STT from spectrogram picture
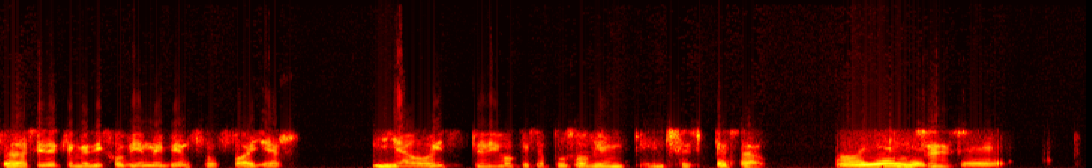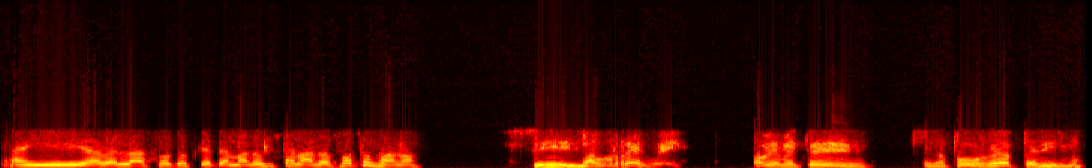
pero así de que me dijo bien y bien, fue, ayer. Y ya hoy te digo que se puso bien pinche espesa. Oye, y Entonces- este, ahí, a ver las fotos que te mandó, ¿sí ¿te mandó fotos o no? Sí, la borré, güey. Obviamente se la puedo volver a pedir, ¿no?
